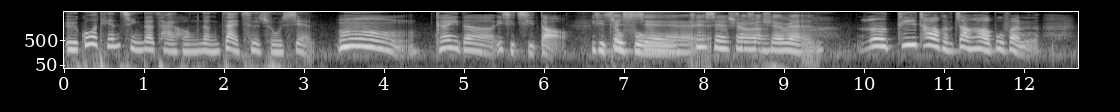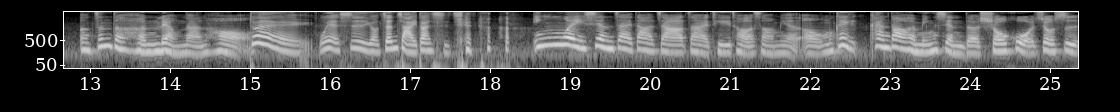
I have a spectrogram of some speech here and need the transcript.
雨过天晴的彩虹能再次出现。嗯，可以的，一起祈祷。一起祝福，谢谢，谢谢学人。呃，TikTok 的账号部分，嗯，真的很两难哈。对我也是有挣扎一段时间，因为现在大家在 TikTok 上面，呃，我们可以看到很明显的收获，就是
